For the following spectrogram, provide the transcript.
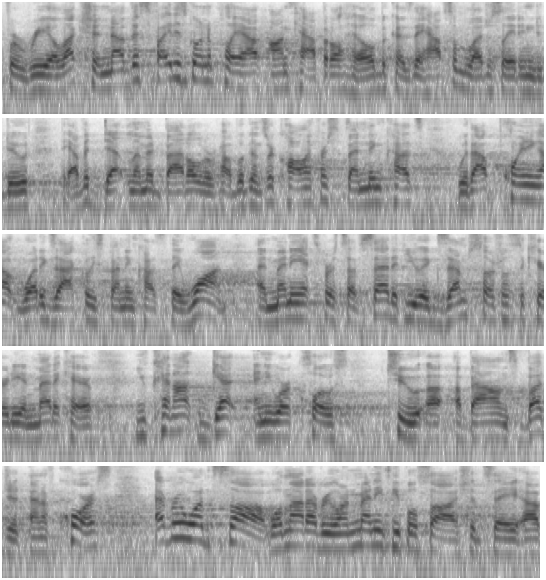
for re-election. Now, this fight is going to play out on Capitol Hill because they have some legislating to do. They have a debt limit battle. Republicans are calling for spending cuts without pointing out what exactly spending cuts they want. And many experts have said if you exempt Social Security and Medicare, you cannot get anywhere close to a, a, balanced budget. And of course, everyone saw, well, not everyone, many people saw, I should say, uh,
